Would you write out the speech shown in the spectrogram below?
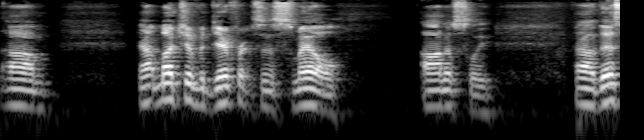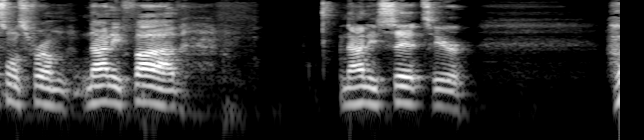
Um, not much of a difference in smell, honestly. Uh, this one's from 95, 96 here.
